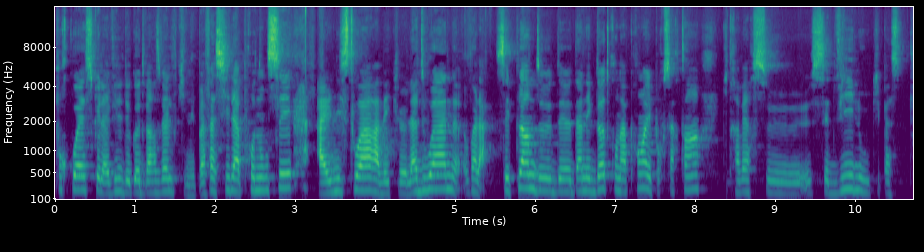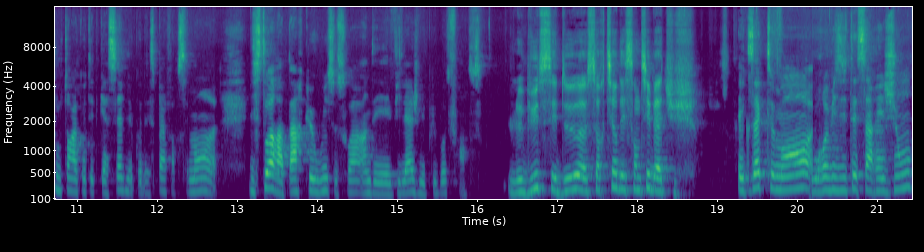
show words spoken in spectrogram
pourquoi est-ce que la ville de Godvarsveld, qui n'est pas facile à prononcer, a une histoire avec euh, la douane. Voilà, c'est plein d'anecdotes qu'on apprend et pour certains qui traversent euh, cette ville ou qui passent tout le temps à côté de Cassel ne connaissent pas forcément euh, l'histoire, à part que oui, ce soit un des villages les plus beaux de France. Le but, c'est de sortir des sentiers battus. Exactement, ou revisiter sa région,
